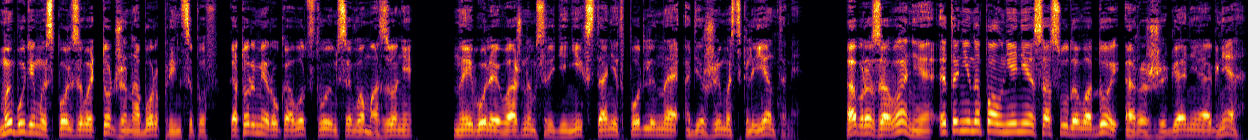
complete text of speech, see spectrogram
Мы будем использовать тот же набор принципов, которыми руководствуемся в Амазоне. Наиболее важным среди них станет подлинная одержимость клиентами. Образование – это не наполнение сосуда водой, а разжигание огня.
